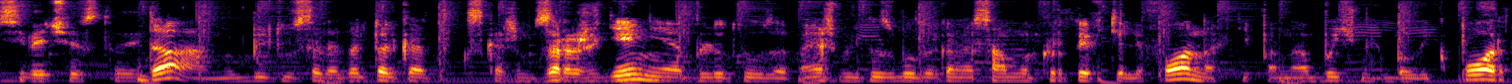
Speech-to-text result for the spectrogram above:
себя чувствует. Да, ну Bluetooth это только, скажем, зарождение Bluetooth. Понимаешь, Bluetooth был только на самых крутых телефонах, типа на обычных был икпорт.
